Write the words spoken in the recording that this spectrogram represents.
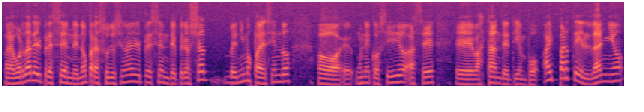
para abordar el presente, no para solucionar el presente, pero ya venimos padeciendo oh, eh, un ecocidio hace bastante tiempo. ¿Hay parte del daño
